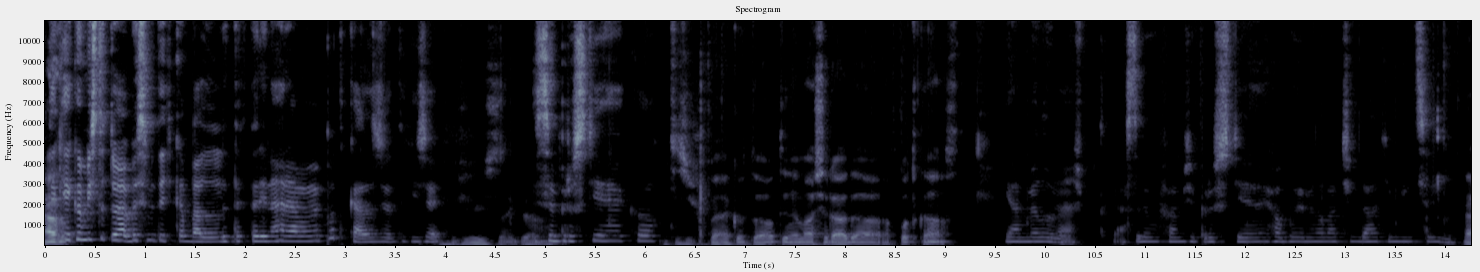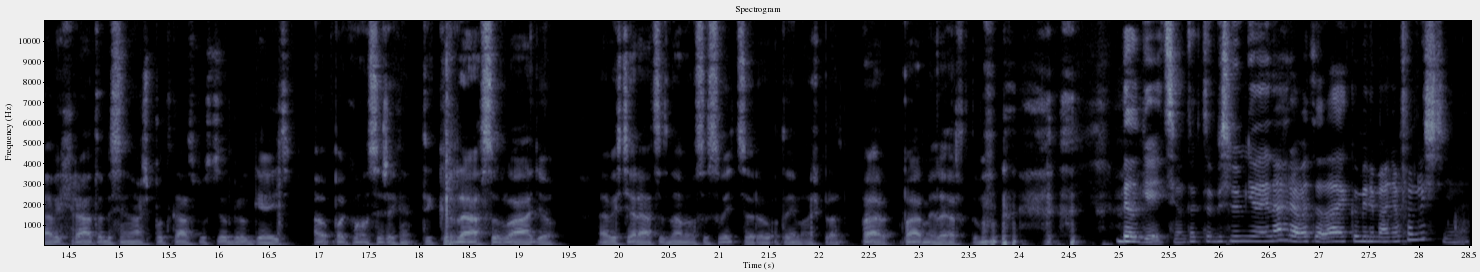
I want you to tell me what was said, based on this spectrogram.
A- Tak jako místo toho, aby jsme teďka balili, tak tady nahráváme podcast, že? Takže Ježiš, tak jsem prostě jako, Ty jsi úplně jako to, ty nemáš ráda podcast. já miluji náš podcast. Doufám, že prostě ho bude milovat čím dál tím více lidí. Já bych rád, aby se náš podcast pustil Bill Gates a pak on si řekne, ty kráso Vláďo. A já bych tě rád seznámil se svojí dcerou a tady máš pra, pár, pár miliard k tomu. Bill Gates, jo? tak to bychom měli nahrávat, ale jako minimálně v angličtině, ne?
